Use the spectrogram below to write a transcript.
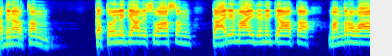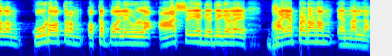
അതിനർത്ഥം കത്തോലിക്ക വിശ്വാസം കാര്യമായി ഗണിക്കാത്ത മന്ത്രവാദം കൂടോത്രം ഒക്കെ പോലെയുള്ള ആശയഗതികളെ ഭയപ്പെടണം എന്നല്ല.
